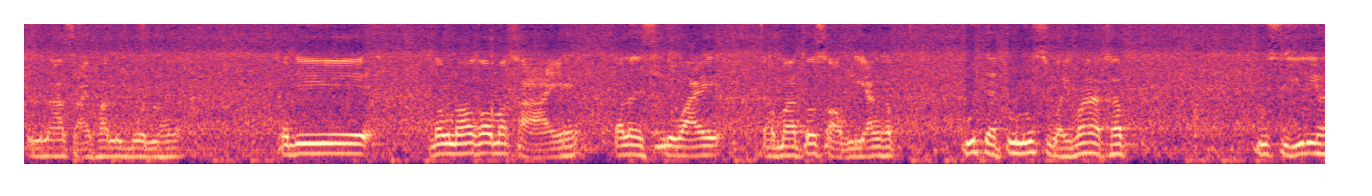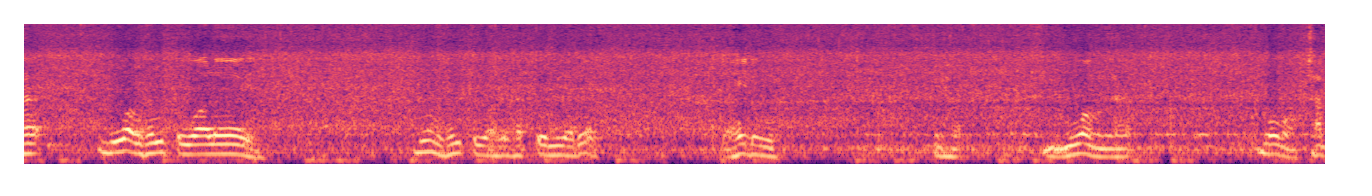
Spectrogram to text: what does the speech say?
ปูนาสายพันธุ์อุบลฮะพอดีน้องๆเขามาขาย ก็เลยซื้อไว้จะเอามาทดสอบเลี้ยงครับพูดแต่ตัวนี้สวยมากครับดูสีดิฮะม่วงทั้งตัวเลยม่วงทั้งตัวเลยครับ ตัวเมียด้วยเดี๋ยวให้ดูนี่ฮะสีม่วงเลยฮะม่วงออกชัด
